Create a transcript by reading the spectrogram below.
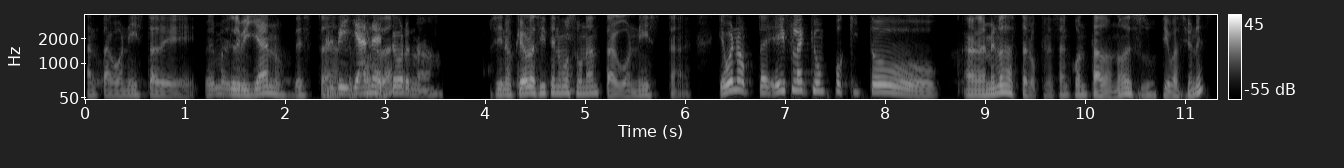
antagonista de el villano de esta. El villano de turno sino que ahora sí tenemos un antagonista. Que bueno, ahí flaqueó un poquito, al menos hasta lo que nos han contado, ¿no? De sus motivaciones,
